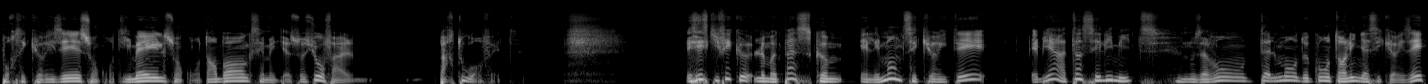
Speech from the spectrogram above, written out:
pour sécuriser son compte email, son compte en banque, ses médias sociaux, enfin partout en fait. Et c'est ce qui fait que le mot de passe, comme élément de sécurité, eh bien, atteint ses limites. Nous avons tellement de comptes en ligne à sécuriser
